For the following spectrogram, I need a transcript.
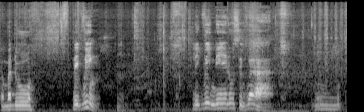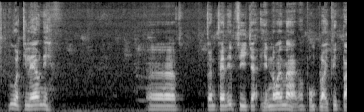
ก็มาดูเลขวิ่งอืมเลขวิ่งนี่รู้สึกว่างวดที่แล้วนี่เอ่อแฟนๆเอฟซีจะเห็นน้อยมากเพราะผมปล่อยคลิปไป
